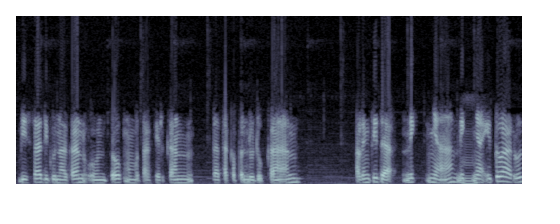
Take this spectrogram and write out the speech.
bisa digunakan untuk memutakhirkan data kependudukan paling tidak nicknya nicknya hmm. itu harus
